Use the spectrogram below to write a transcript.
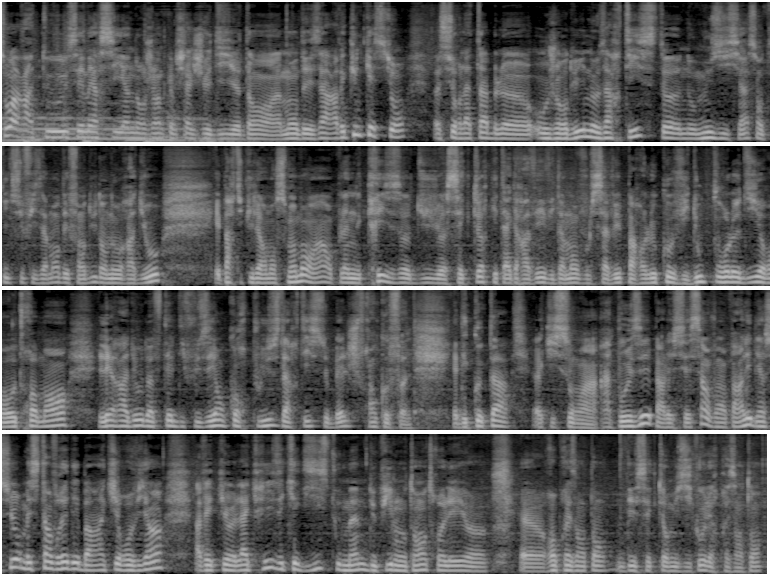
Bonsoir à tous et merci à nous rejoindre comme chaque jeudi dans Mon des Arts avec une question sur la table aujourd'hui. Nos artistes, nos musiciens sont-ils suffisamment défendus dans nos radios? Et particulièrement en ce moment, hein, en pleine crise du secteur qui est aggravée évidemment, vous le savez, par le Covid. Ou pour le dire autrement, les radios doivent-elles diffuser encore plus d'artistes belges francophones? Il y a des quotas euh, qui sont imposés par le CSA, on va en parler bien sûr, mais c'est un vrai débat hein, qui revient avec euh, la crise et qui existe tout de même depuis longtemps entre les euh, représentants des secteurs musicaux, les représentants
